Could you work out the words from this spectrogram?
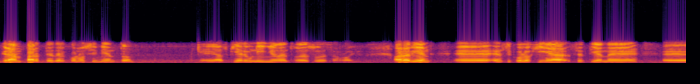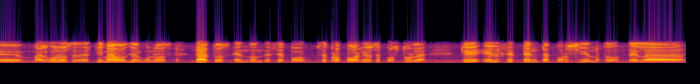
gran parte del conocimiento que adquiere un niño dentro de su desarrollo. Ahora bien, eh, en psicología se tiene eh, algunos estimados y algunos datos en donde se, se propone o se postula que el 70% de la,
